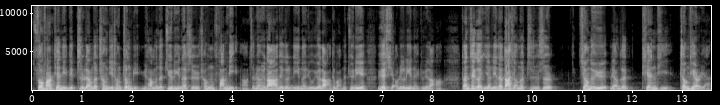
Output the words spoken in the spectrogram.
双方天体的质量的乘积成正比，与它们的距离呢是成反比啊。质量越大，这个力呢就越大，对吧？那距离越小，这个力呢也就越大啊。但这个引力的大小呢，只是相对于两个天体整体而言。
